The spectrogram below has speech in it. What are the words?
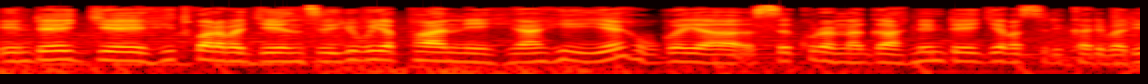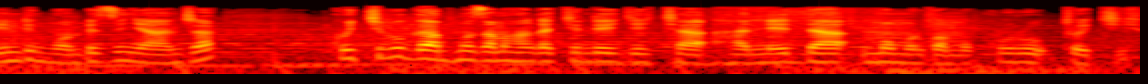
Indege itwara abagenzi y'ubuyapani yahiye ubwo yasekuranaga n'indege y'abasirikari barinda inkombe z'inyanja ku kibuga mpuzamahanga cy'indege cya haneda mu murwa mukuru tokiyo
